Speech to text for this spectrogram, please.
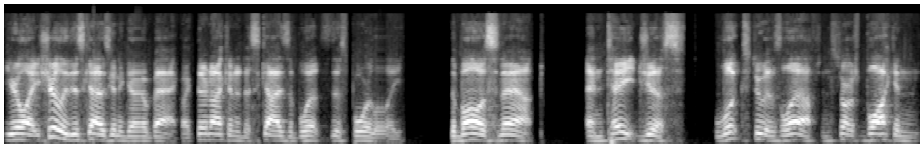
you're like surely this guy's going to go back. Like they're not going to disguise the blitz this poorly. The ball is snapped and tate just looks to his left and starts blocking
